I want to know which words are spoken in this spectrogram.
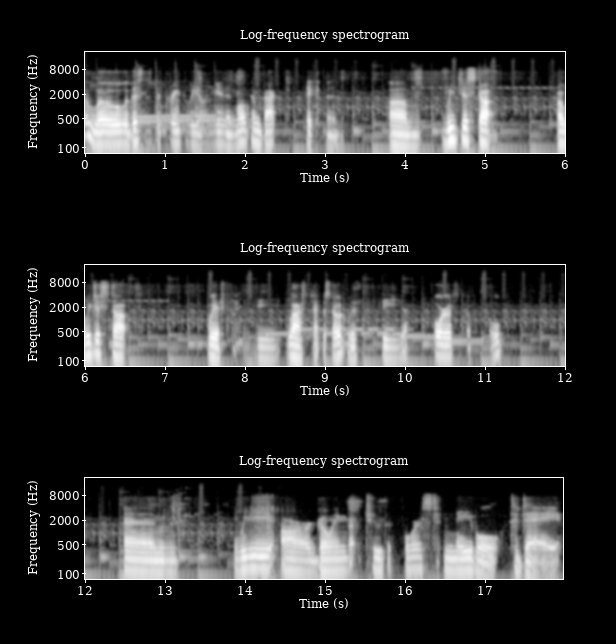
Hello, this is the Crinkly Onion, and welcome back to Pikmin. Um, we just stopped. Uh, we just stopped with the last episode with the Forest of Hope, and we are going to the Forest Navel today,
